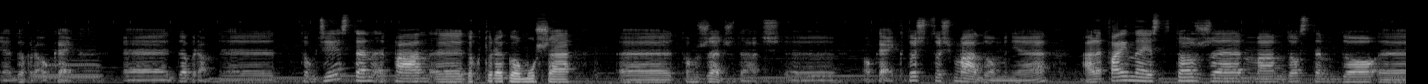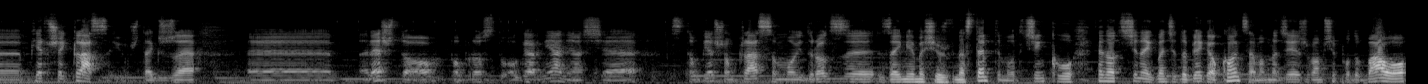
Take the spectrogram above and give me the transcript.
Nie, dobra, okej. E, Dobra, e, to gdzie jest ten pan, e, do którego muszę e, tą rzecz dać? E, okej, ktoś coś ma do mnie, ale fajne jest to, że mam dostęp do e, pierwszej klasy już, także e, resztą po prostu ogarniania się z tą pierwszą klasą, moi drodzy, zajmiemy się już w następnym odcinku. Ten odcinek będzie dobiegał końca. Mam nadzieję, że Wam się podobało.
